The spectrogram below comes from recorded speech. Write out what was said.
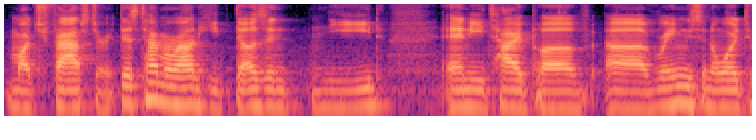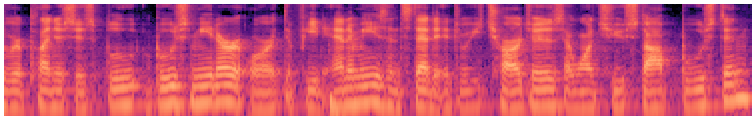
much faster. This time around, he doesn't need any type of uh, rings in order to replenish his boost meter or defeat enemies. Instead, it recharges once you stop boosting.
